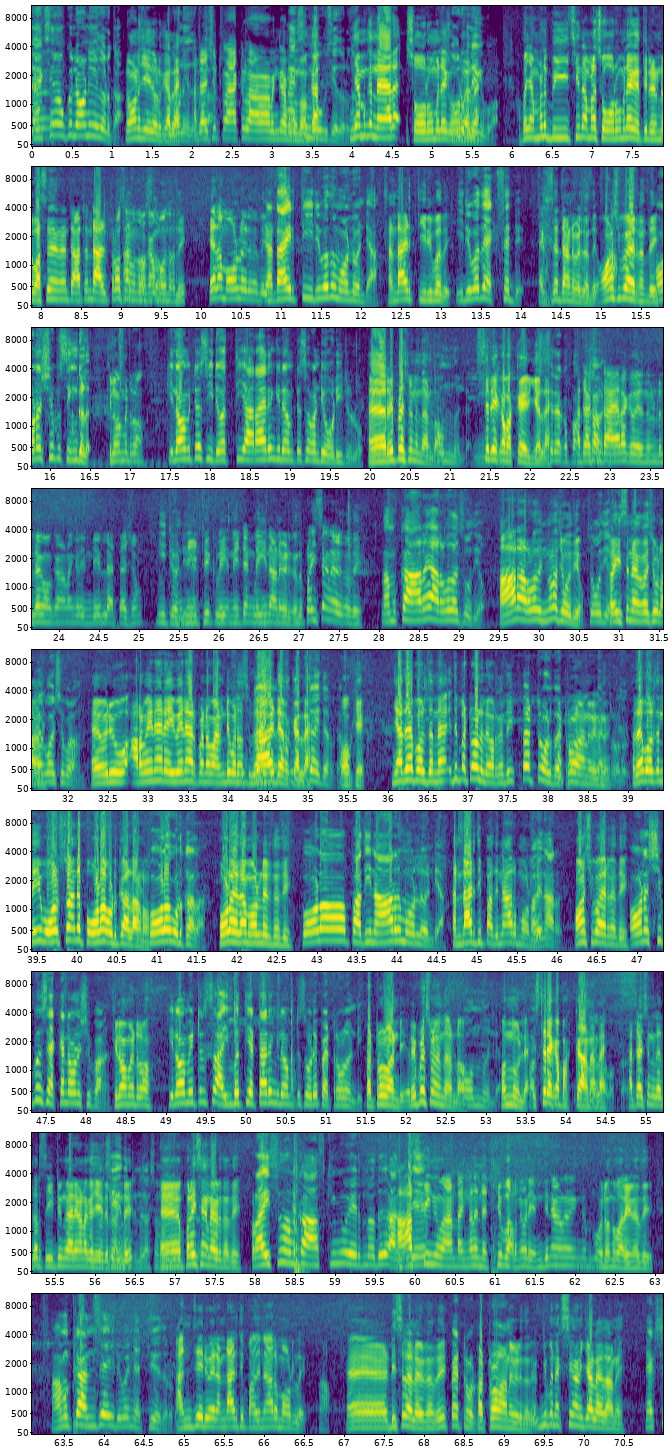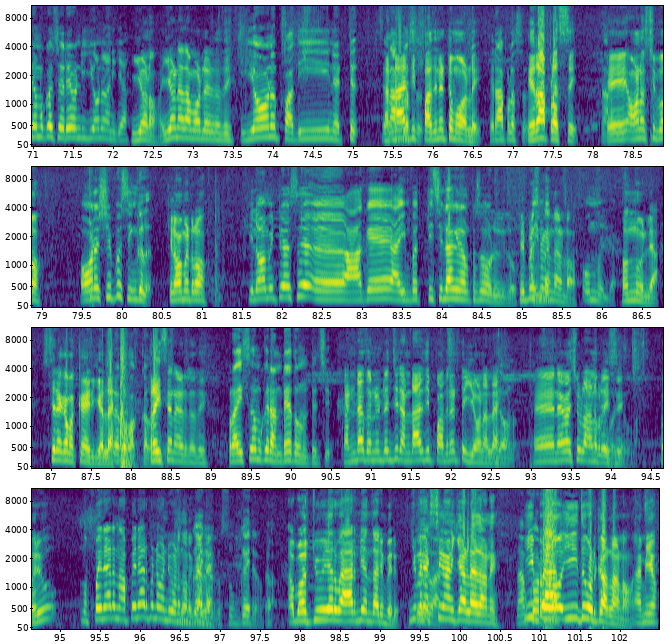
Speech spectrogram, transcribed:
മാക്സിമം നമുക്ക് ലോൺ ചെയ്ത് കൊടുക്കാം. ലോൺ ചെയ്ത് കൊടുക്കാം അല്ലേ? അത്യാവശ്യം ട്രാക്കുള്ള ആളാണെങ്കിൽ നമുക്ക് നോക്കാം. നമുക്ക് നേരെ ഷോറൂമിലേക്ക് പോകാം അപ്പൊ നമ്മൾ ബീച്ചിൽ നമ്മുടെ ഷോറൂമിലേക്ക് എത്തിയിട്ടുണ്ട്. ബസ് ടാറ്റന്റെ അൾട്രോസ് ആണ് നോക്കാൻ പോകുന്നത്. ഏതാ മോഡൽ വരുന്നത്? രണ്ടായിരത്തി ഇരുപത് മോഡൽ വണ്ടിയാ. രണ്ടായിരത്തി ഇരുപത് ഇരുപത് എക്സെറ്റ് എക്സെറ്റ് ആണ് വരുന്നത്. ഓണർഷിപ്പ് വരുന്നത്? ഓണർഷിപ്പ് സിംഗിൾ കിലോമീറ്ററോ കിലോമീറ്റേഴ്സ് ഇരുപത്തി ആറായിരം കിലോമീറ്റേഴ്സ് വണ്ടി ഓടിയിട്ടുള്ളൂ. റീപ്ലേസ്മെന്റ് എന്താണോ? ഒന്നുമില്ല. ഇച്ചിരിയൊക്കെ പക്ക ആയിരിക്കും അല്ലേ? അത്യാവശ്യം ടയറൊക്കെ വരുന്നുണ്ടല്ലേ നോക്കുകയാണെങ്കിൽ ഇന്ത്യയിൽ അറ്റാച്ചും നീറ്റ് വണ്ടി neat clean neat and clean ആണ് വരുന്നത്. പ്രൈസ് എങ്ങനെ വരുന്നത്? നമുക്ക് ആറ് അറുപതാ ചോദ്യം. ആറ് അറുപത് നിങ്ങളെ ചോദ്യം. ചോദ്യം. പ്രൈസ് നെഗോഷ്യബിൾ ആണ്. നെഗോഷ്യബിൾ ആണ്. ഏ, ഒരു അറുപതിനായിരം എഴുപതിനായിരം വണ്ടി ഇവിടെ സുഖമായിട്ട് ഇറക്കല്ലേ? ഓക്കെ ഇനി അതേപോലെ തന്നെ ഇത് പെട്രോൾ അല്ലേ പറഞ്ഞത്? പെട്രോൾ പെട്രോൾ ആണ് വരുന്നത്. അതേപോലെ തന്നെ ഈ വോൾസാന്റെ പോളോ കൊടുക്കാനുള്ളതാണോ പോളോ കൊടുക്കാനുള്ള പോളോ ഏതാ മോഡൽ വരുന്നത്? പോളോ പതിനാറ് മോഡൽ വണ്ടിയാ. രണ്ടായിരത്തി പതിനാറ് മോഡൽ പതിനാറ്. ഓണർഷിപ്പ് വരുന്നത് ഓണർഷിപ്പ് സെക്കൻഡ് ഓണർഷിപ്പ് ആണ്. കിലോമീറ്ററോ കിലോമീറ്റേഴ്സ് അമ്പത്തി എട്ടായിരം കിലോമീറ്റേഴ്സ് കൂടി പെട്രോൾ വണ്ടി. പെട്രോൾ വണ്ടി. റീപ്ലേസ്മെന്റ് എന്താണോ ഒന്നുമില്ല. ഒന്നുമില്ല. ഇത്രയൊക്കെ പക്കാണ് അല്ലേ? അത്യാവശ്യം ലെതർ സീറ്റും കാര്യങ്ങളൊക്കെ ചെയ്തിട്ടുണ്ട്. പ്രൈസ് എങ്ങനെ വരുന്നത്? പ്രൈസ് നമുക്ക് ആസ്കിങ് വരുന്നത് ആസ്കിങ് വേണ്ട. നിങ്ങൾ നെറ്റ് പറഞ്ഞോളൂ. എന്തിനാണ് ഓരോന്ന് പറയുന്നത്? നമുക്ക് അഞ്ച് ഇരുപത് നെറ്റ് ചെയ്ത് കൊടുക്കാം. അഞ്ച് രൂപ രണ്ടായിരത്തി പതിനാറ് മോഡൽ ഡീസൽ അല്ലേ വരുന്നത്? പെട്രോൾ പെട്രോൾ ആണ് വരുന്നത്. ഇനിയിപ്പോ നെക്സ്റ്റ് കാണിക്കാനുള്ള ഏതാണ്? നെക്സ്റ്റ് നമുക്ക് ചെറിയ വണ്ടി ഇയോൺ കാണിക്കാം. ഇയോണോ ഇയോൺ ഏതാ മോഡൽ വരുന്നത്? ഇയോൺ പതിനെട്ട്. രണ്ടായിരത്തി പതിനെട്ട് model Era plus Era plus ഓണർഷിപ്പോ ownership single കിലോമീറ്ററോ കിലോമീറ്റേഴ്സ് ആകെ അമ്പത്തി ചില കിലോമീറ്റേഴ്സ് ഓടുകയുള്ളൂ ഒന്നുമില്ല. ഒന്നുമില്ല. ഇച്ചിരിയൊക്കെ പക്കായിരിക്കും അല്ലേ? പ്രൈസ് ആണ് വരുന്നത് പ്രൈസ് നമുക്ക് രണ്ടേ തൊണ്ണൂറ്റഞ്ച്. രണ്ടേ തൊണ്ണൂറ്റഞ്ച് രണ്ടായിരത്തി പതിനെട്ട് ഇയോൺ അല്ലേ? ഇയോൺ നെഗോഷ്യബിൾ ആണ് പ്രൈസ് ഒരു മുപ്പതിനായിരം നാപ്പതിനായിരം രൂപ വണ്ടി വേണം നടക്കാം അല്ലേ അപ്പോൾ ടു ഇയർ വാറന്റി എന്തായാലും വരും. ഇനി നെക്സ്റ്റ് കാണിക്കാനുള്ള ഏതാണ്? ഈ നമുക്ക് pro- ഈ ഇത് കൊടുക്കാനുള്ളതാണോ? അമിയോ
